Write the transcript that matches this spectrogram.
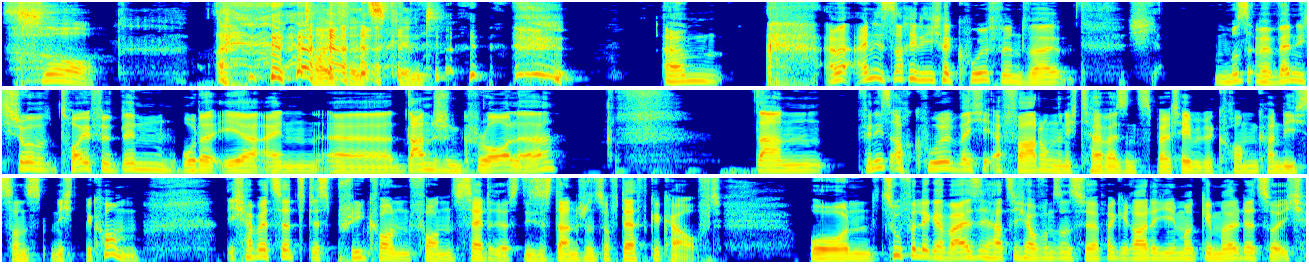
So. Teufelskind. ähm, aber eine Sache, die ich halt cool finde, weil ich muss, wenn ich schon Teufel bin oder eher ein äh, Dungeon Crawler, dann finde ich es auch cool, welche Erfahrungen ich teilweise in Spelltable bekommen kann, die ich sonst nicht bekomme. Ich habe jetzt das Precon von Cedris, dieses Dungeons of Death, gekauft. Und zufälligerweise hat sich auf unserem Server gerade jemand gemeldet, so ich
